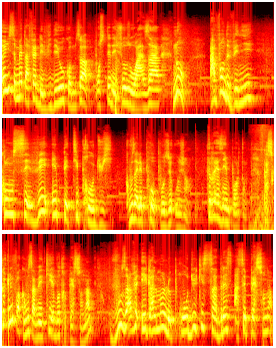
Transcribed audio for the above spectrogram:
eux, ils se mettent à faire des vidéos comme ça, à poster des choses au hasard. Non, avant de venir, concevez un petit produit que vous allez proposer aux gens très important. Parce qu'une fois que vous savez qui est votre persona, vous avez également le produit qui s'adresse à ces personas.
